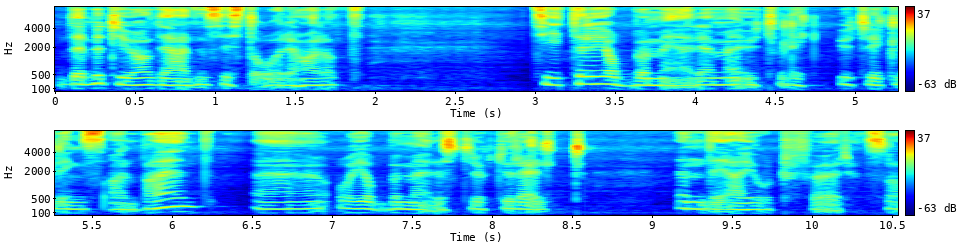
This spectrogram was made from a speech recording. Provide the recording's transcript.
det, betyr at jeg det siste året har hatt tid til å jobbe mer med utvikling, utviklingsarbeid eh, og jobbe mer strukturelt enn det jeg har gjort før. Så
